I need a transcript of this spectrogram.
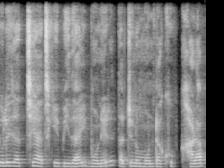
চলে যাচ্ছে আজকে বিদায় বোনের। তার জন্য মনটা খুব খারাপ।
